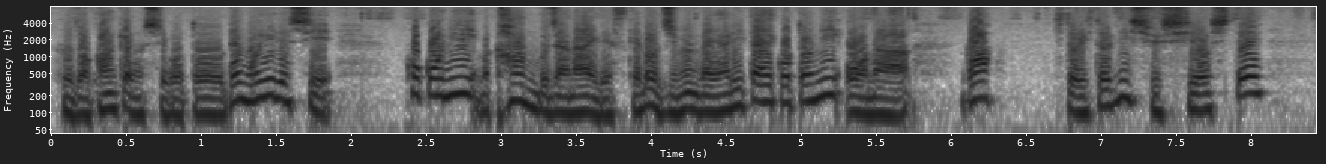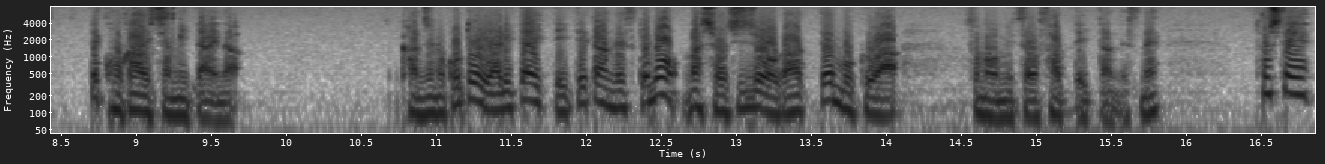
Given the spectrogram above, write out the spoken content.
風俗関係の仕事でもいいですし、ここに、ま幹部じゃないですけど、自分がやりたいことにオーナーが一人一人に出資をして、で、子会社みたいな感じのことをやりたいって言ってたんですけど、まあ、諸事情があって僕はそのお店を去っていったんですね。そして、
